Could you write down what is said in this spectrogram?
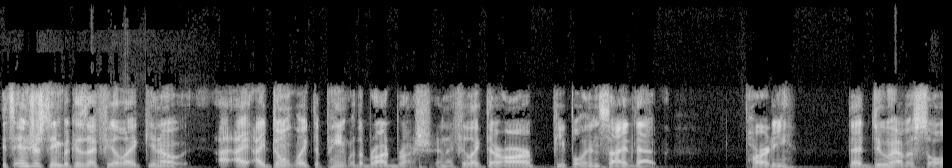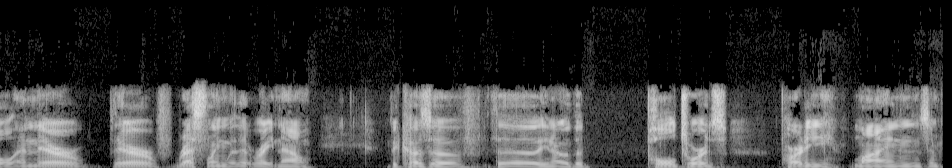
it's interesting because I feel like you know I, I don't like to paint with a broad brush, and I feel like there are people inside that party that do have a soul, and they're they're wrestling with it right now because of the you know the pull towards party lines and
